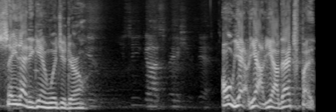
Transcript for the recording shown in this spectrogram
Say that again, would you, Daryl? Oh, yeah, yeah, yeah. That's. But,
